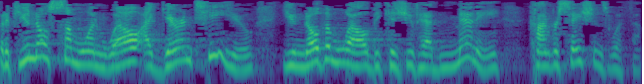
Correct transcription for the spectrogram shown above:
but if you know someone well, I guarantee you, you know them well because you've had many conversations with them.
